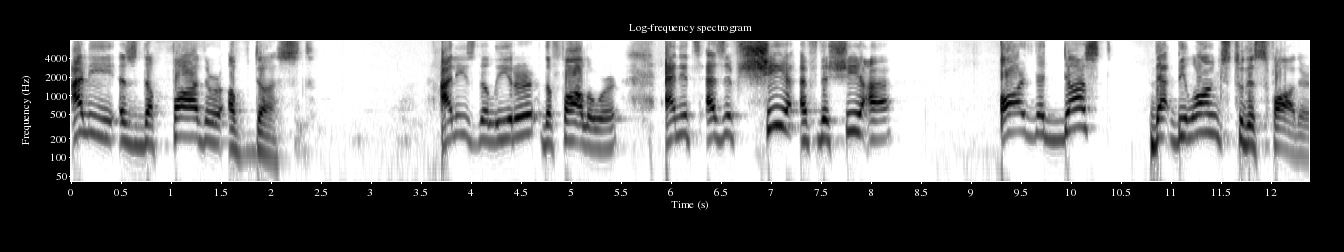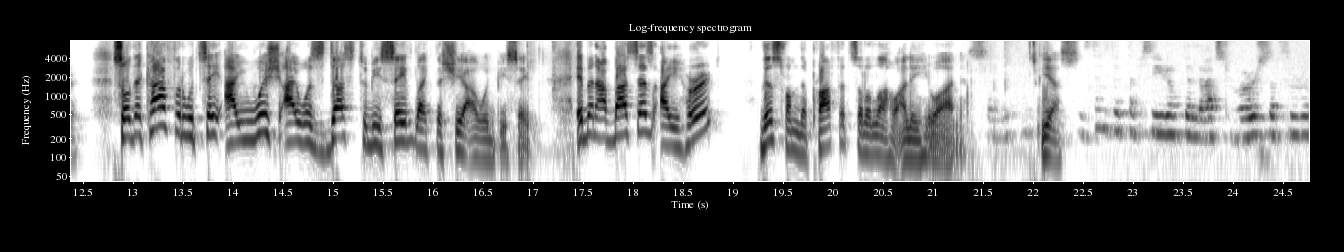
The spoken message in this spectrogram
Ali is the father of dust. Ali is the leader, the follower, and it's as if Shia, if the Shia are the dust that belongs to this father. So the kafir would say, I wish I was dust to be saved like the Shia would be saved. Ibn Abbas says, I heard this from the Prophet sallallahu alaihi wasallam. Yes. Is this the tafsir of the last verse of Surah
